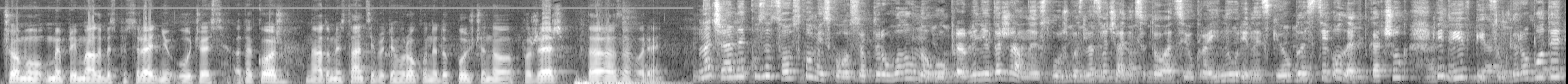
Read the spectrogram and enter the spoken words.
в чому ми приймали безпосередню участь, а також на атомній станції протягом року не допущено пожеж та загорянь. Начальник Кузнецовського міського сектору головного управління Державної служби з надзвичайних ситуацій України у Рівненській області Олег Ткачук підвів підсумки роботи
